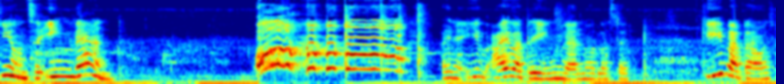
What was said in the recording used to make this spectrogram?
के हुन्छ? इङ्ल्यान्ड ओ होइन यी आइबाट इङ्ल्यान्ड होला सायद केबाट आउँछ?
